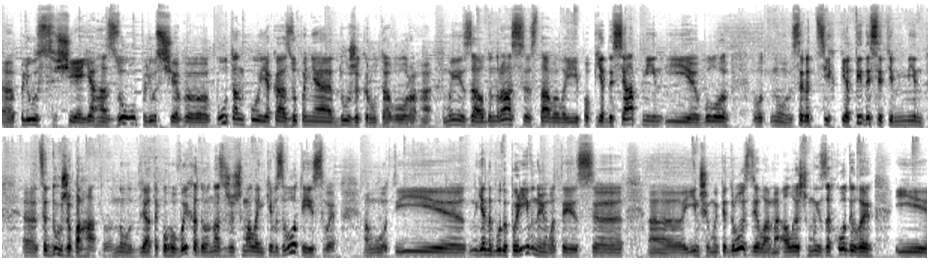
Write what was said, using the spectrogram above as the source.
Е, Плюс ще ягазу, плюс ще е, путанку, яка зупиняє дуже круто ворога. Ми за один раз ставили і по 50 мін, і було от, ну, серед цих 50 мін е, це дуже багато. Ну, для такого виходу у нас же ж маленький взвод ІСВ. От, і ну, я не буду порівнювати з е, іншими підрозділами, але ж ми заходили і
